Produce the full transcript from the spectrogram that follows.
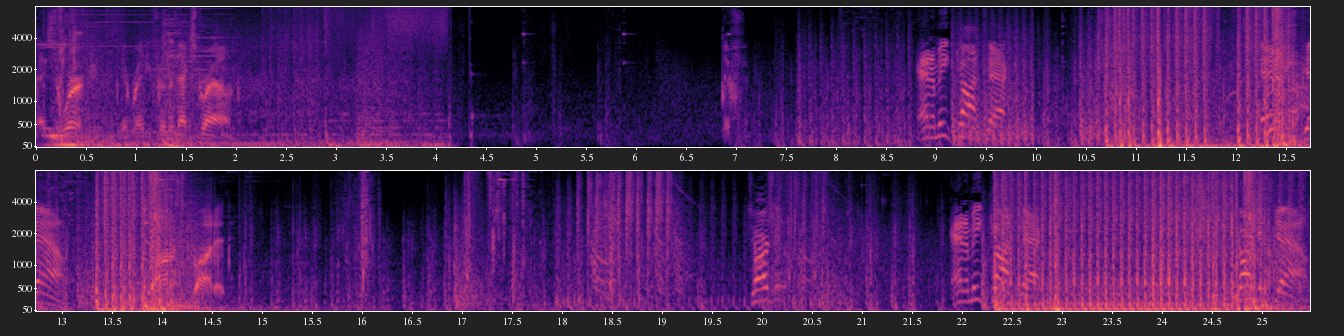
nice work. Get ready for the next round. Enemy contact. Enemy down. bomb spotted. Target. Enemy contact. Target down.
